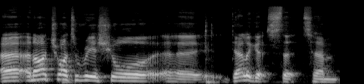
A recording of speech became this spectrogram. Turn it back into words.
Uh, and I try to reassure uh, delegates that, um,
